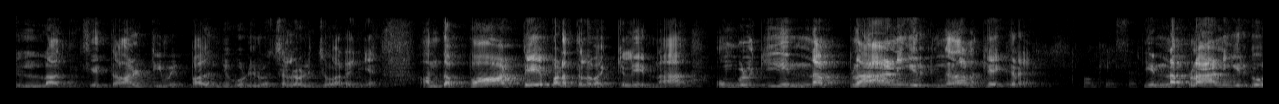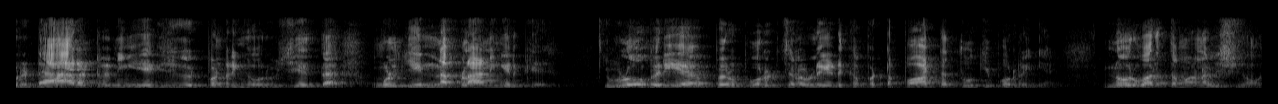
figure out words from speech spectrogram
எல்லாத்தையும் சேர்த்து அல்டிமேட் பதினஞ்சு கோடி ரூபா செலவழித்து வரீங்க. அந்த பாட்டே படத்தில் வைக்கலைன்னா உங்களுக்கு என்ன பிளானிங் இருக்குங்க தான் நான் கேட்குறேன். என்ன பிளானிங் இருக்குது ஒரு டேரக்டர் நீங்கள் எக்ஸிக்யூட் பண்ணுறீங்க ஒரு விஷயத்த உங்களுக்கு என்ன பிளானிங் இருக்குது இவ்வளோ பெரிய பெரு பொருட்செலவில் எடுக்கப்பட்ட பாட்டை தூக்கி போடுறீங்க. இன்னொரு வருத்தமான விஷயம்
